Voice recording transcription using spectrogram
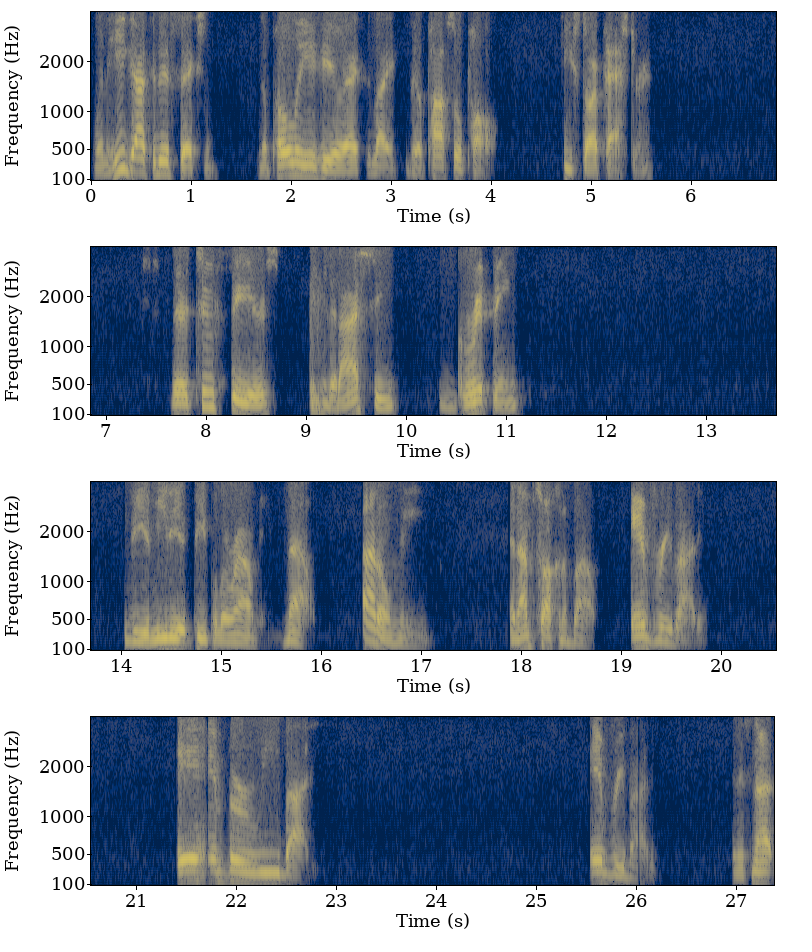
When he got to this section, Napoleon Hill acted like the Apostle Paul. He started pastoring. There are two fears that I see gripping the immediate people around me. Now, I don't mean and I'm talking about everybody. Everybody. Everybody. And it's not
